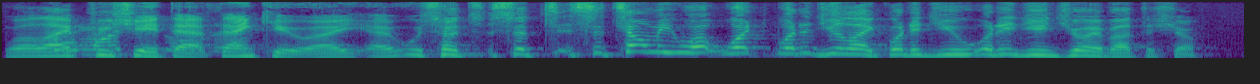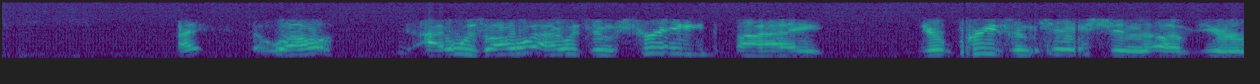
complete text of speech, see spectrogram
Well, I so much appreciate so that. that- Thank you. I, I so, so so tell me what what what did you like? What did you what did you enjoy about the show? I, well, I was I was intrigued by your presentation of your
